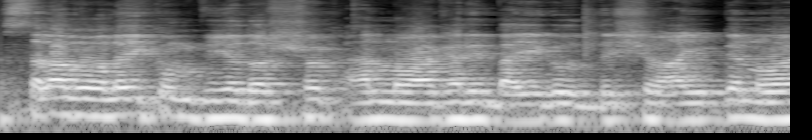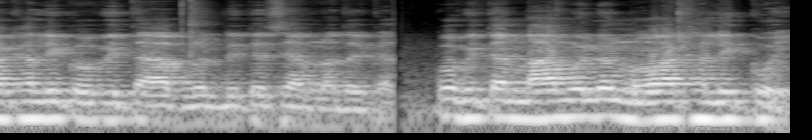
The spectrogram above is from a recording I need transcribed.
আসসালামু আলাইকুম, প্রিয় দর্শক। আর নোয়াখালীর উদ্দেশ্য নোয়াখালী কবিতা আপলোড দিতেছি আপনাদের কাছে। কবিতার নাম নোয়াখালী কই?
